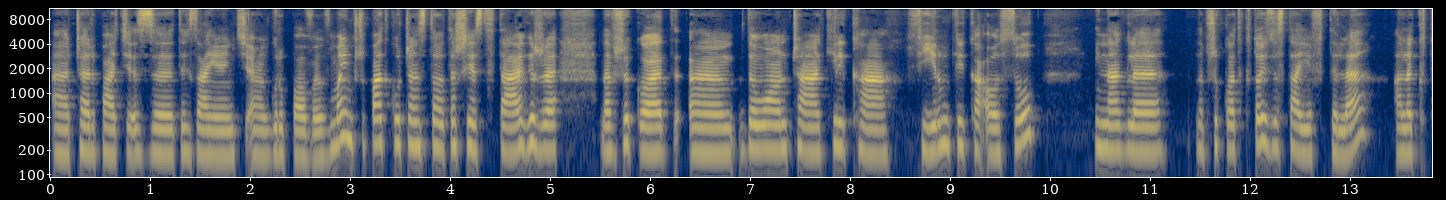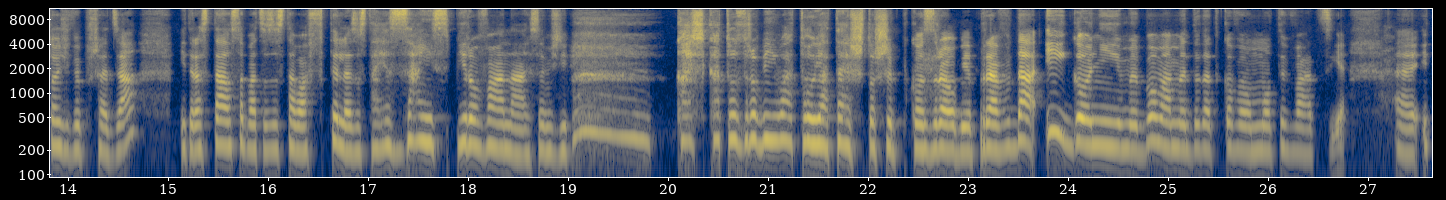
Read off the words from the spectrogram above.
e, czerpać z tych zajęć e, grupowych. W moim przypadku często też jest tak, że na przykład e, dołącza kilka firm, kilka osób i nagle na przykład ktoś zostaje w tyle, ale ktoś wyprzedza i teraz ta osoba, co została w tyle, zostaje zainspirowana i sobie myśli, Kaśka to zrobiła, to ja też to szybko zrobię, prawda? I gonimy, bo mamy dodatkową motywację. E, I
